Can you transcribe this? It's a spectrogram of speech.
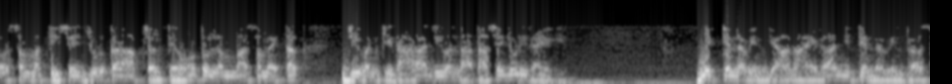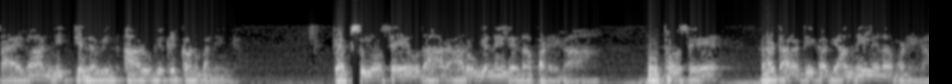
और सम्मति से जुड़कर आप चलते हो तो लंबा समय तक जीवन की धारा जीवनदाता से जुड़ी रहेगी। नित्य नवीन ज्ञान आएगा, नित्य नवीन रस आएगा, नित्य नवीन आरोग्य के कण बनेंगे। कैप्सूलों से उधार आरोग्य नहीं लेना पड़ेगा। ऊँटों से रटा रटी का ज्ञान नहीं लेना पड़ेगा।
